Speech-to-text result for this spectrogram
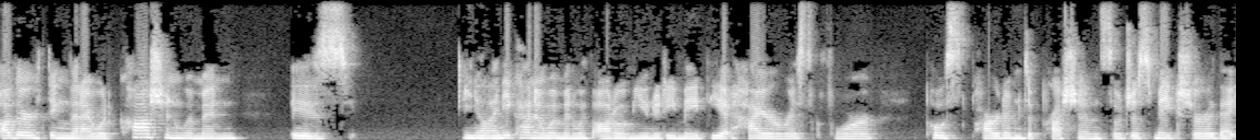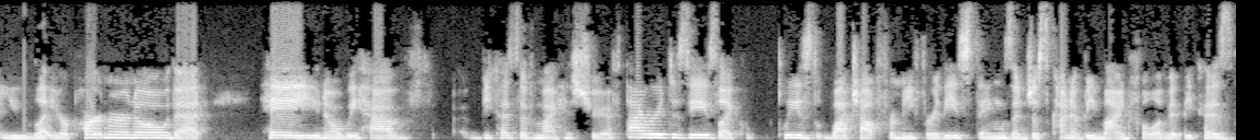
other thing that I would caution women is, you know, any kind of women with autoimmunity may be at higher risk for postpartum depression. So, just make sure that you let your partner know that, hey, you know, we have because of my history of thyroid disease, like please watch out for me for these things and just kind of be mindful of it because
